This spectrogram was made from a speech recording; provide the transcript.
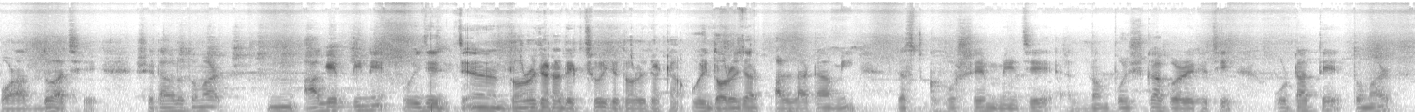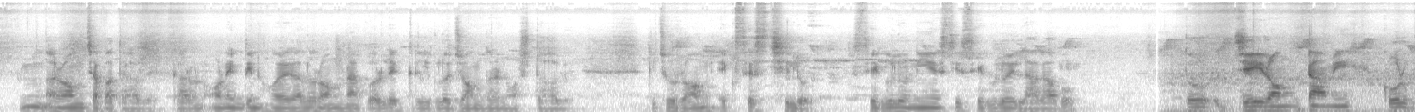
বরাদ্দ আছে, সেটা হলো তোমার আগের দিনে ওই যে দরজাটা দেখছ? ওই যে দরজাটা, ওই দরজার পাল্লাটা আমি জাস্ট ঘষে মেজে একদম পরিষ্কার করে রেখেছি। ওটাতে তোমার রং চাপাতে হবে। কারণ অনেক দিন হয়ে গেল, রং না করলে গ্রিলগুলো জং ধরে নষ্ট হবে। কিছু রং এক্সেস ছিল, সেগুলো নিয়ে এসেছি, সেগুলোই লাগাবো। তো যেই রংটা আমি করব,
